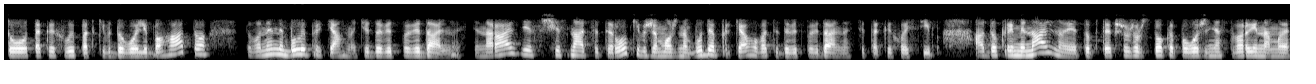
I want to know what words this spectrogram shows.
то таких випадків доволі багато, то вони не були притягнуті до відповідальності. Наразі з 16 років вже можна буде притягувати до відповідальності таких осіб. А до кримінальної, тобто, якщо жорстоке поводження з тваринами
